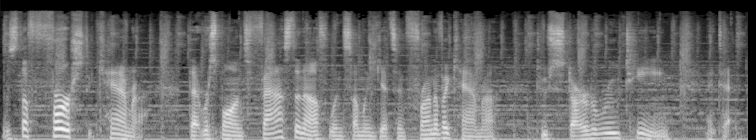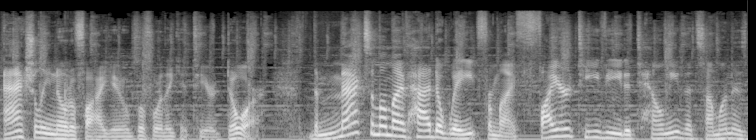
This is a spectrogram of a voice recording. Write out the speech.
This is the first camera that responds fast enough when someone gets in front of a camera to start a routine and to actually notify you before they get to your door. The maximum I've had to wait for my Fire TV to tell me that someone has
